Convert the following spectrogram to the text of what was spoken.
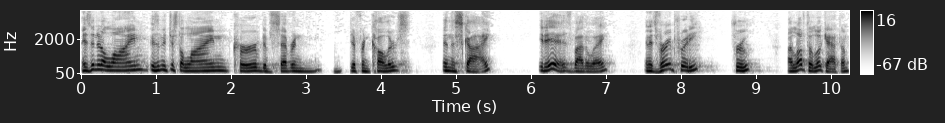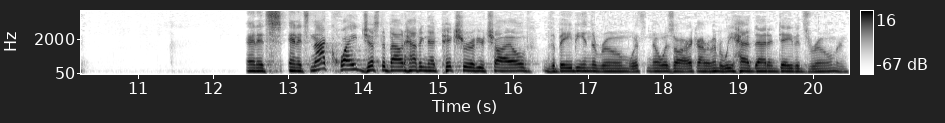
Isn't it a line? Isn't it just a line curved of seven different colors in the sky? It is, by the way. And it's very pretty, true. I love to look at them. And it's and it's not quite just about having that picture of your child, the baby in the room with Noah's Ark. I remember we had that in David's room, and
